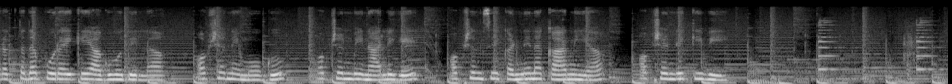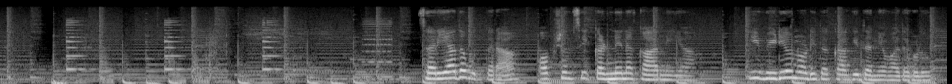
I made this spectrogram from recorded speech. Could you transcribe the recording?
ರಕ್ತದ ಪೂರೈಕೆಯಾಗುವುದಿಲ್ಲ? ಆಪ್ಷನ್ ಎ, ಮೂಗು. ಆಪ್ಷನ್ ಬಿ, ನಾಲಿಗೆ. ಆಪ್ಷನ್ ಸಿ, ಕಣ್ಣಿನ ಕಾರ್ನಿಯ. ಆಪ್ಷನ್ ಡಿ, ಕಿವಿ. ಸರಿಯಾದ ಉತ್ತರ ಆಪ್ಷನ್ ಸಿ, ಕಣ್ಣಿನ ಕಾರ್ನಿಯ. ಈ ವಿಡಿಯೋ ನೋಡಿದ್ದಕ್ಕಾಗಿ ಧನ್ಯವಾದಗಳು.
